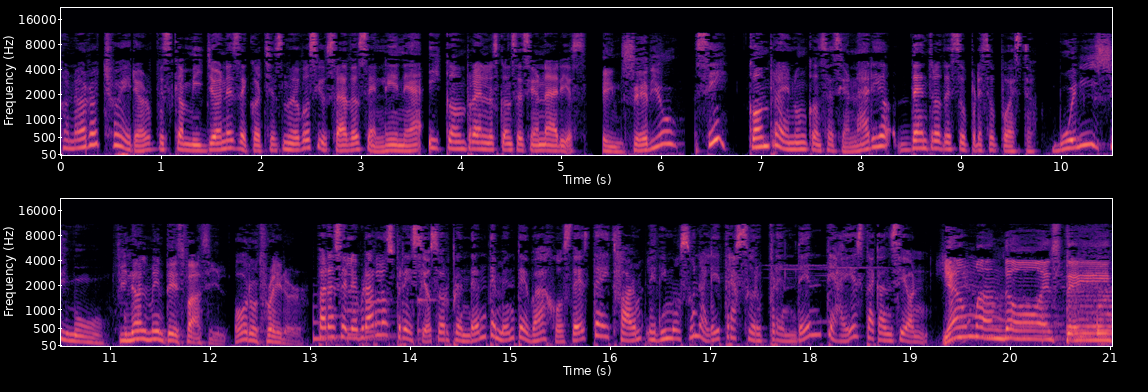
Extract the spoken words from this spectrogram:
Con AutoTrader busca millones de coches nuevos y usados en línea y compra en los concesionarios. ¿En serio? Sí, compra en un concesionario dentro de su presupuesto. Buenísimo. Finalmente es fácil. AutoTrader. Para celebrar los precios sorprendentemente bajos de State Farm, le dimos una letra sorprendente a esta canción. Llamando a State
